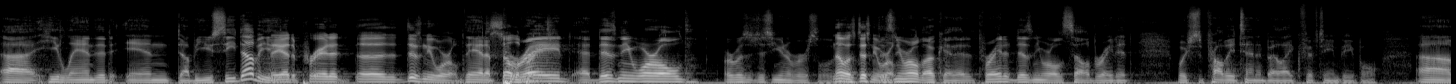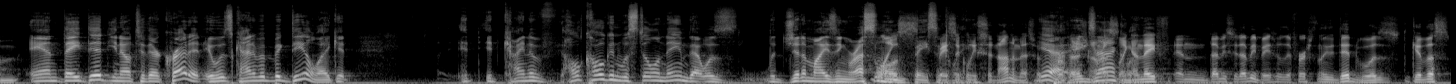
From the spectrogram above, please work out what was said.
uh, he landed in WCW. they had a parade at uh, Disney World. They had a celebrate. parade at Disney World, or was it just Universal? No, it was Disney World. Disney World. Okay, they had a parade at Disney World to celebrate it, which was probably attended by like 15 people. Um, and they did, you know, to their credit, it was kind of a big deal. Like it, it, it kind of Hulk Hogan was still a name that was legitimizing wrestling, Well, basically. basically synonymous with Yeah, professional exactly. wrestling. And they and WCW basically the first thing they did was give us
